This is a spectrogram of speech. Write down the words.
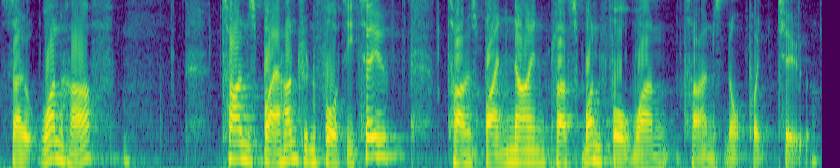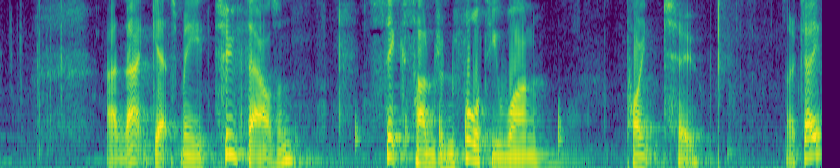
So 1 half times by 142 times by 9 plus 141 times 0.2. And that gets me 2,641.2. Okay,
